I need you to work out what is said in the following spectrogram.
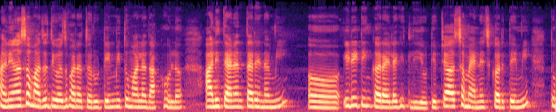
आणि असं माझं दिवसभराचं रुटीन मी तुम्हाला दाखवलं. आणि त्यानंतर आहे ना मी एडिटिंग करायला घेतली यूट्यूबच्या असं मॅनेज करते मी. तुम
